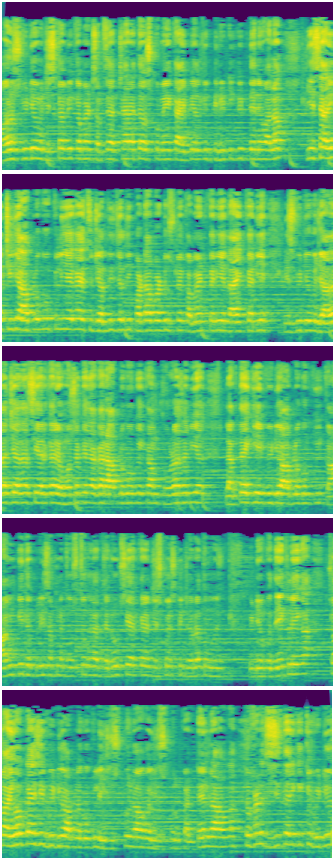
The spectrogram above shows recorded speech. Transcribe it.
और उस वीडियो में जिसका भी कमेंट सबसे अच्छा रहता है, उसको मैं एक आईपीएल की फ्री टिकट देने वाला हूँ। ये सारी चीज़ें आप लोगों के लिए गए तो जल्दी जल्दी फटाफट उस पर कमेंट करिए लाइक करिए। इस वीडियो को ज़्यादा से ज़्यादा शेयर करें। हो सके अगर आप लोगों के काम थोड़ा सा भी लगता है कि ये वीडियो आप लोगों की काम की तो प्लीज़ अपने दोस्तों के साथ ज़रूर शेयर करें। जिसको इसकी ज़रूरत है, वो वीडियो को देख लेगा। सो आई होप कैसी वीडियो आप लोगों के लिए यूजफुल रहा होगा यूजफुल कंटेंट रहा होगा। तो फ्रेंड्स इसी तरीके की वीडियो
